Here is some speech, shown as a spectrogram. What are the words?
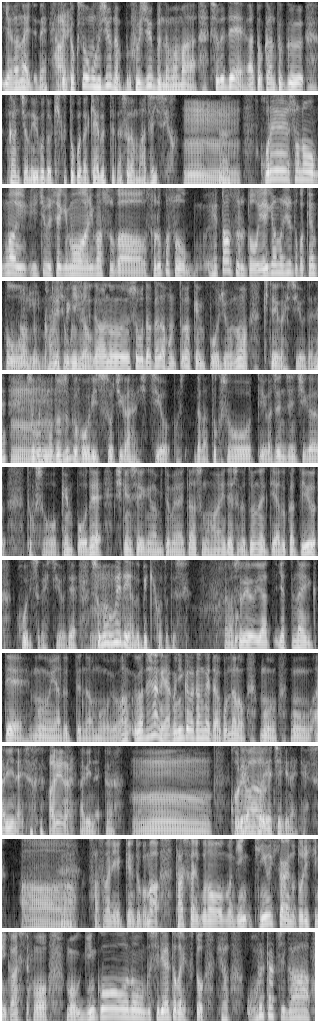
やらないでね、はい、で特措法も不十分な不十分なままそれであと監督官庁の言うことを聞くとこだけやるっていうのは、それはまずいですよ。うん。うん、これ、その、まあ、一部指摘もありますが、それこそ、下手すると営業の自由とか憲法に抵触しちゃう。あのそうだから、本当は憲法上の規定が必要でね、そこに基づく法律措置が必要。だから特措法っていうか、全然違う特措。法、憲法で試験制限が認められたら、その範囲でそれをどうやってやるかという法律が必要で、その上でやるべきことです。だからそれをややってないくて、もうやるっていうのはもう、私なんか役人から考えたらこんなのもう、もうありえないです。ありえない。ありえない。うん。うんこれは。これやっちゃいけないってやつ。ああ、さすがに越見というか、まあ、確かにこの、まあ、金融機関への取引に関しても、もう銀行の知り合いとかに行くと、いや、俺たちが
